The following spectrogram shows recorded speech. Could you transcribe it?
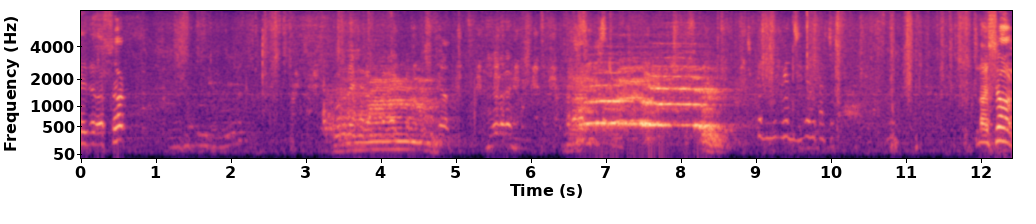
এই যে দর্শক, গরু দেখেন। দর্শক,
